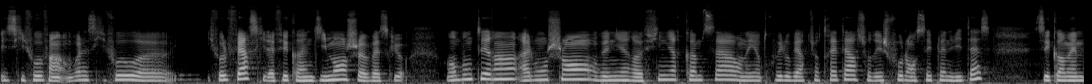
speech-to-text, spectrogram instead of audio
et ce qu'il faut, enfin voilà, ce qu'il faut, il faut le faire, ce qu'il a fait quand même dimanche, parce que en bon terrain, à Longchamp, venir euh, finir comme ça en ayant trouvé l'ouverture très tard sur des chevaux lancés pleine vitesse, c'est quand même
